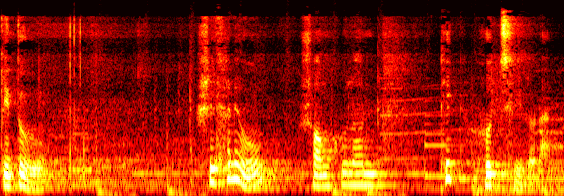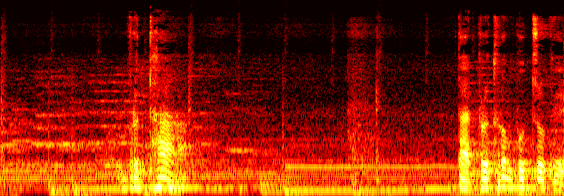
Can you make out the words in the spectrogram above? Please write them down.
কিন্তু সেখানেও সংকুলন ঠিক হচ্ছিল না। বৃদ্ধা তার প্রথম পুত্রকে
